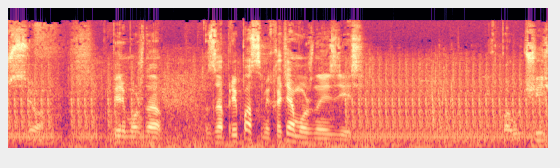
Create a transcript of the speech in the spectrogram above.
Все. Теперь можно за припасами, хотя можно и здесь получить.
